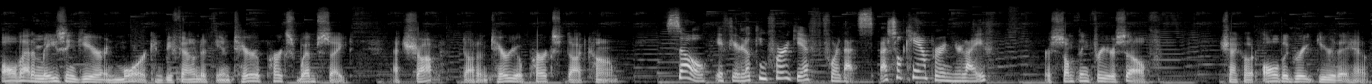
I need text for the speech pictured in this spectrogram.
All that amazing gear and more can be found at the Ontario Parks website at shop.ontarioparks.com. So, if you're looking for a gift for that special camper in your life, or something for yourself, check out all the great gear they have.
